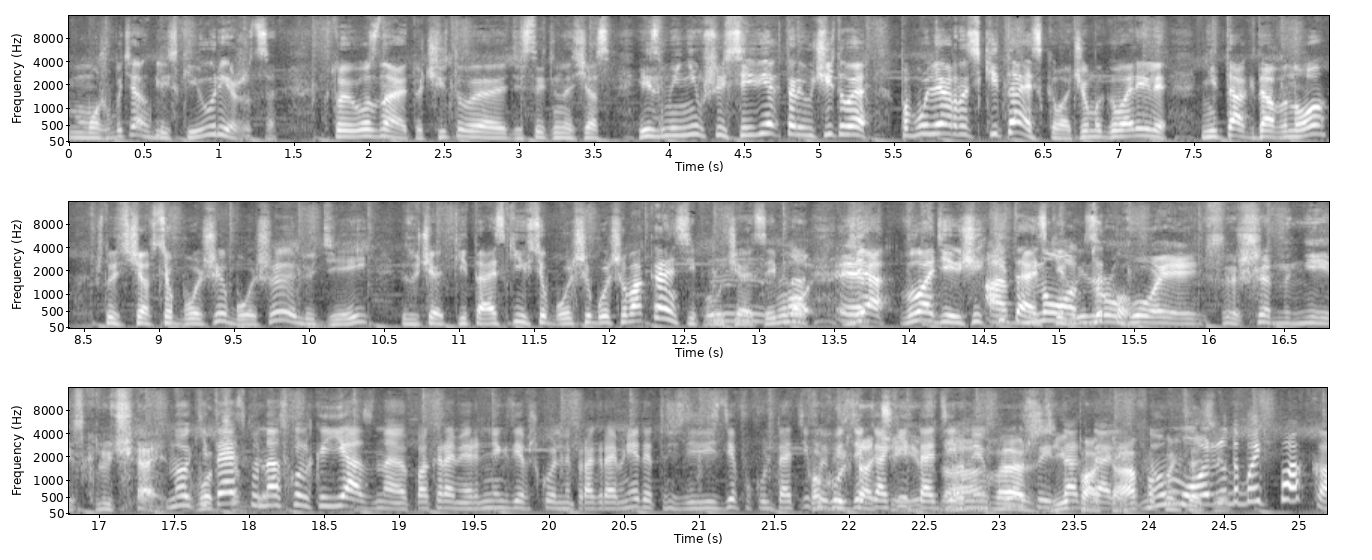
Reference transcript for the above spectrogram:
может быть, английский и урежется. Кто его знает, учитывая действительно сейчас изменившийся вектор и учитывая популярность китайского, о чем мы говорили не так давно, что сейчас все больше и больше людей изучают китайский, и все больше и больше вакансий получается именно Но для владеющих китайским Одно языком. другое совершенно не исключает. Но Вот китайского, насколько я знаю, по крайней мере, нигде в школьной программе нет. Это везде факультатив, и везде Факультатив, какие-то да. отдельные курсы Подожди, и так пока далее. Ну, факультатив. может быть, пока,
